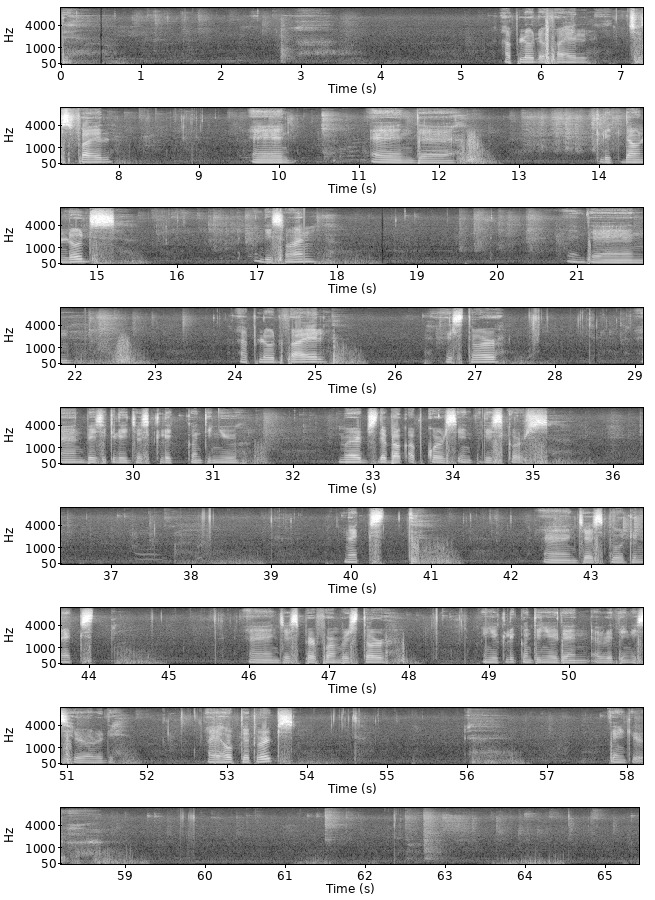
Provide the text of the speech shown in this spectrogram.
upload a file choose file and and uh, click downloads. This one and then upload file restore and basically just click continue merge the backup course into this course. Next and just go to next and just perform restore when you click continue then everything is here already I hope that works Thank you.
